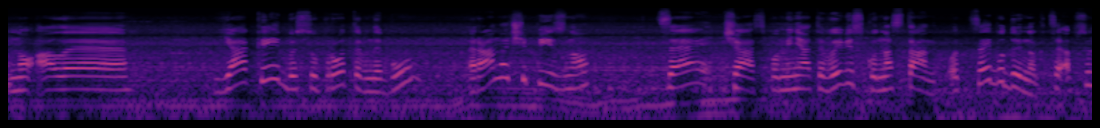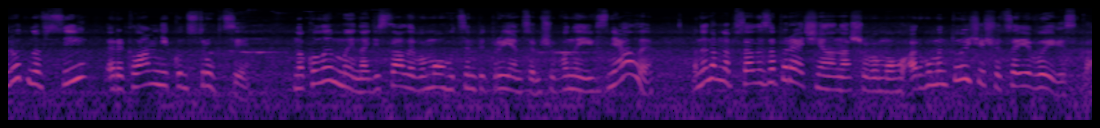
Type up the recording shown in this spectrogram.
Ну але який би супротив не був, рано чи пізно це час поміняти вивіску на стан. От цей будинок це абсолютно всі рекламні конструкції. Но коли ми надіслали вимогу цим підприємцям, щоб вони їх зняли, вони нам написали заперечення на нашу вимогу, аргументуючи, що це є вивіска.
